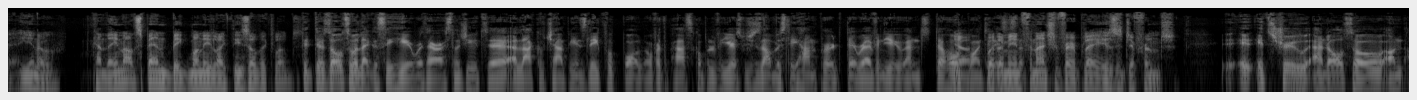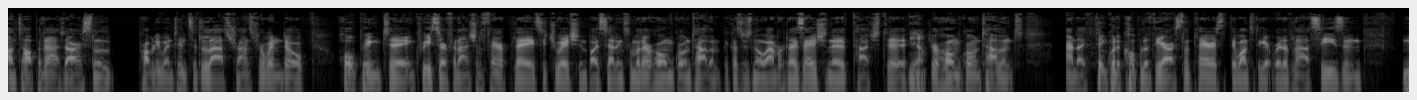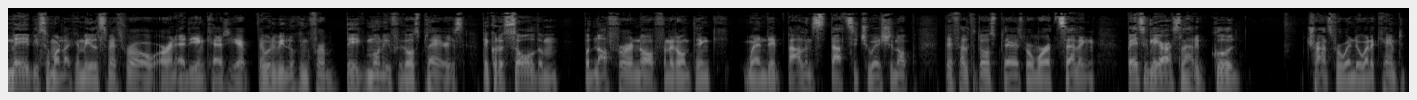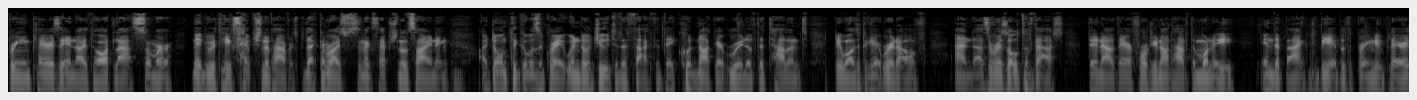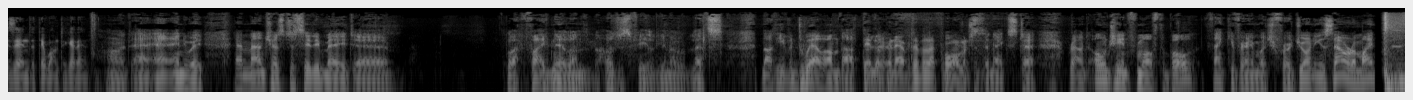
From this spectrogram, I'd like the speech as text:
You know, can they not spend big money like these other clubs? There's also a legacy here with Arsenal due to a lack of Champions League football over the past couple of years, which has obviously hampered their revenue. And the whole yeah, point. But I mean, financial fair play is a different. It, it's true, and also on on top of that, Arsenal probably went into the last transfer window hoping to increase their financial fair play situation by selling some of their homegrown talent because there's no amortization attached to yeah. your homegrown talent. And I think with a couple of the Arsenal players that they wanted to get rid of last season, maybe someone like Emile Smith Rowe or an Eddie Nketiah, they would have been looking for big money for those players. They could have sold them, but not for enough. And I don't think when they balanced that situation up, they felt that those players were worth selling. Basically, Arsenal had a good transfer window when it came to bringing players in. I thought last summer, maybe with the exception of Havertz, but Declan Rice was an exceptional signing. I don't think it was a great window due to the fact that they could not get rid of the talent they wanted to get rid of, and as a result of that, they now therefore do not have the money in the bank to be able to bring new players in that they want to get in. All right. Uh, anyway, uh, Manchester City made. Uh well, 5 0 on Huddersfield, you know, let's not even dwell on that. They look inevitable at the moment. to the next uh, round. Eoin Sheahan from Off the Ball, thank you very much for joining us. Now, a reminder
